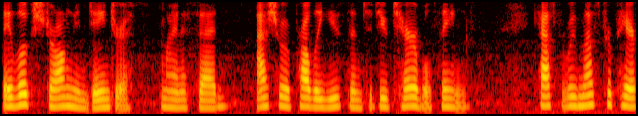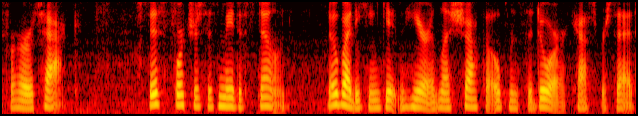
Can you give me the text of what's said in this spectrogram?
They look strong and dangerous, Mina said. Asha would probably use them to do terrible things. Caspar, we must prepare for her attack. This fortress is made of stone. Nobody can get in here unless Shaka opens the door, Caspar said.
